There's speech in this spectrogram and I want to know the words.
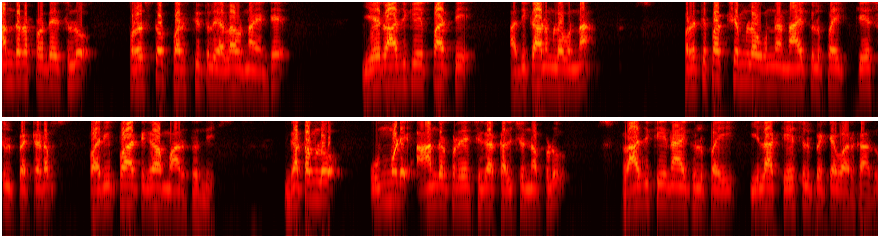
ఆంధ్రప్రదేశ్లో ప్రస్తుత పరిస్థితులు ఎలా ఉన్నాయంటే ఏ రాజకీయ పార్టీ అధికారంలో ఉన్నా ప్రతిపక్షంలో ఉన్న నాయకులపై కేసులు పెట్టడం పరిపాటిగా మారుతుంది. గతంలో ఉమ్మడి ఆంధ్రప్రదేశ్గా కలిసి ఉన్నప్పుడు రాజకీయ నాయకులపై ఇలా కేసులు పెట్టేవారు కాదు.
